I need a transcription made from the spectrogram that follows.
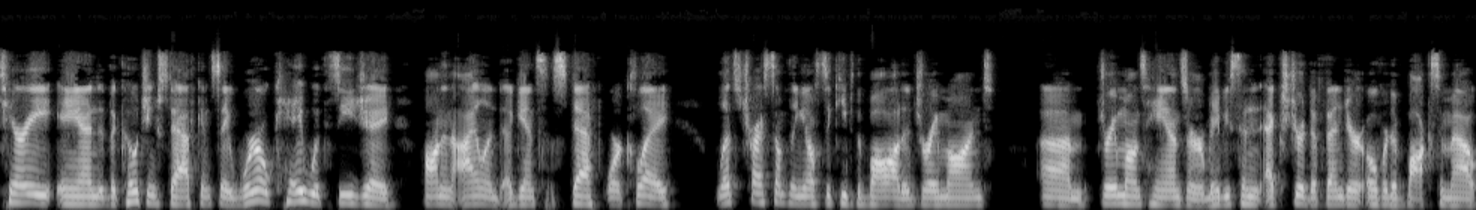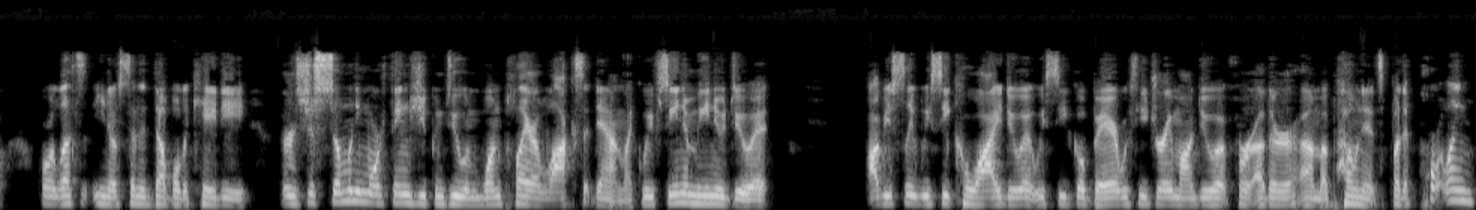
Terry and the coaching staff can say we're okay with CJ on an island against Steph or Klay. Let's try something else to keep the ball out of Draymond, um, Draymond's hands, or maybe send an extra defender over to box him out, or let's you know send a double to KD. There's just so many more things you can do when one player locks it down. Like we've seen Aminu do it. Obviously, we see Kawhi do it. We see Gobert. We see Draymond do it for other um, opponents. But if Portland,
